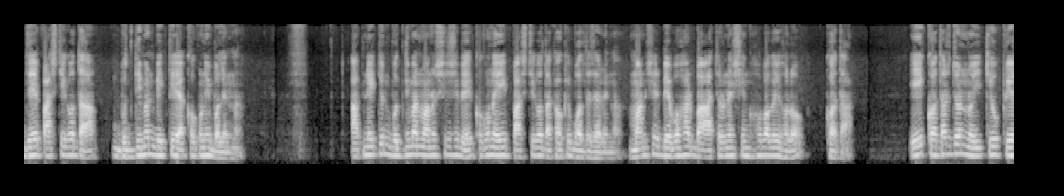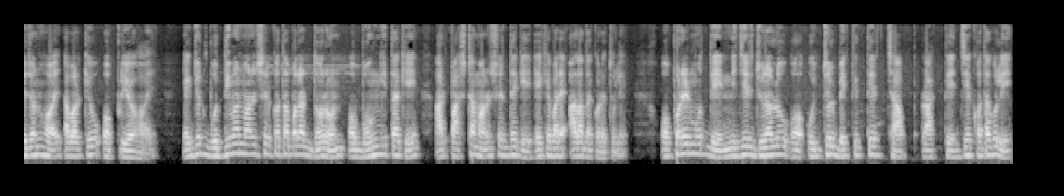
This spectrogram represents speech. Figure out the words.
যে পাঁচটি কথা বুদ্ধিমান ব্যক্তিরা কখনোই বলেন না। আপনি একজন বুদ্ধিমান মানুষ হিসেবে কখনো এই পাঁচটি কথা কাউকে বলতে যাবেন না। মানুষের ব্যবহার বা আচরণের সিংহভাগই হলো কথা। এই কথার জন্যই কেউ প্রিয়জন হয়, আবার কেউ অপ্রিয় হয়। একজন বুদ্ধিমান মানুষের কথা বলার ধরন ও ভঙ্গি তাকে আর পাঁচটা মানুষের থেকে একেবারে আলাদা করে তোলে। অপরের মধ্যে নিজের জোরালো ও উজ্জ্বল ব্যক্তিত্বের চাপ রাখতে যে কথাগুলি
